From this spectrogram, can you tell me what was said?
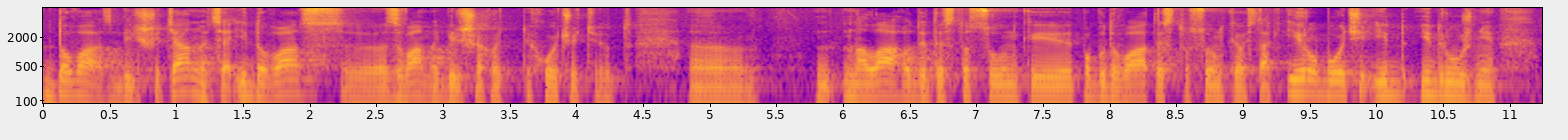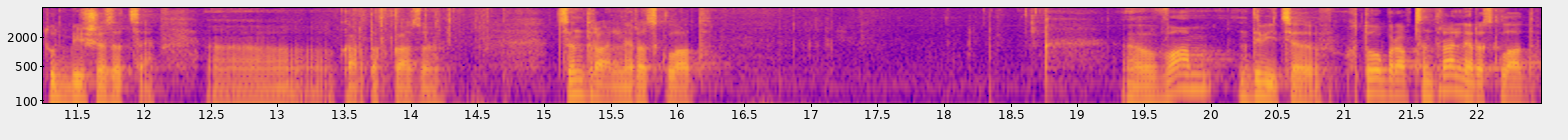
до вас більше тянуться, і до вас з вами більше хо- хочуть от, е, налагодити стосунки, побудувати стосунки, ось так. І робочі, і, і дружні. Тут більше за це е, карта вказує. Центральний розклад. Е, Вам дивіться, хто обрав центральний розклад.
